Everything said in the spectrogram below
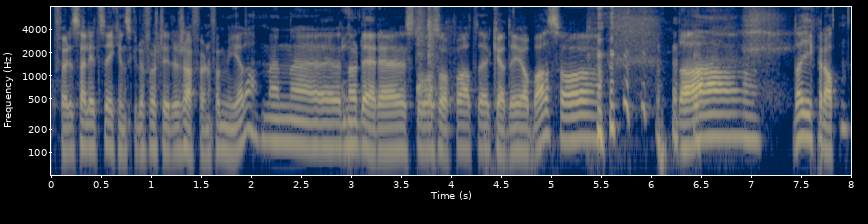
oppføre seg litt så ikke en skulle forstyrre sjåføren for mye, da. Men eh, når dere sto og så på at køddet jobba, så da, da gikk praten.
